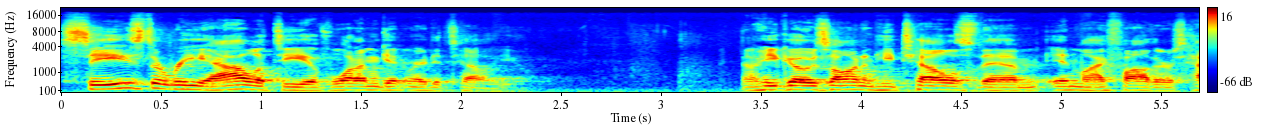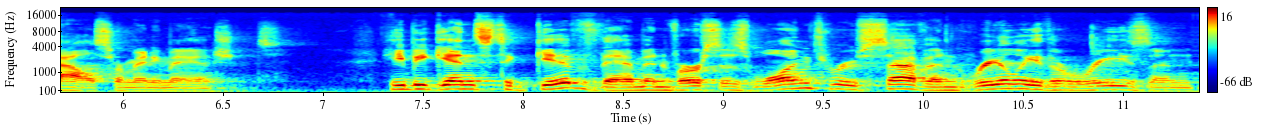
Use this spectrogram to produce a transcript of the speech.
Seize the reality of what I'm getting ready to tell you. Now he goes on and he tells them, In my Father's house are many mansions. He begins to give them in verses 1 through 7 really the reason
